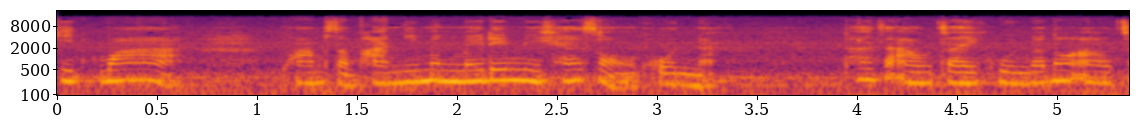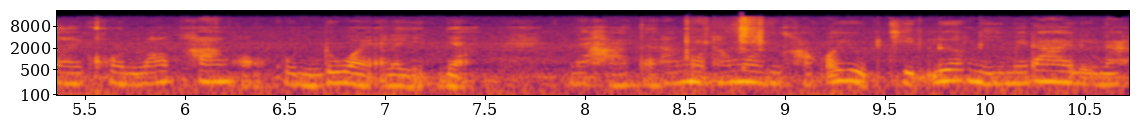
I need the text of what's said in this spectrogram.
คิดว่าความสัมพันธ์นี้มันไม่ได้มีแค่สองคนน่ะถ้าจะเอาใจคุณก็ต้องเอาใจคนรอบข้างของคุณด้วยอะไรอย่างเงี้ย นะคะ แต่ทั้งหมดทั้งมวลคือเขาก็หยุดคิดเรื่องนี้ไม่ได้เลยนะ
